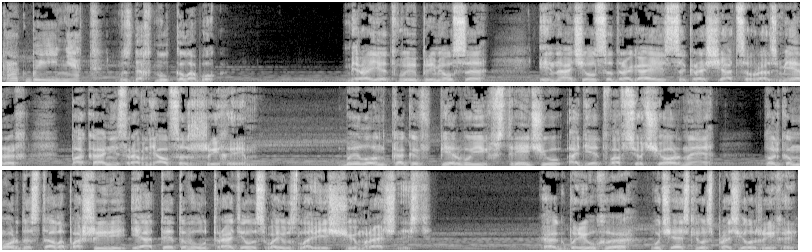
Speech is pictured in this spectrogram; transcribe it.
как бы и нет», — вздохнул Колобок. Мироед выпрямился и начал, содрогаясь, сокращаться в размерах, пока не сравнялся с Жихарем. Был он, как и в первую их встречу, одет во все черное, только морда стала пошире и от этого утратила свою зловещую мрачность. «Как брюхо?» – участливо спросил Жихарь.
